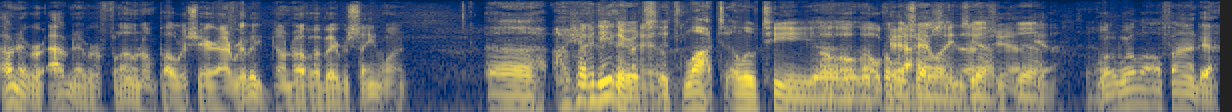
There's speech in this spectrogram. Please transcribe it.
I've never I've never flown on Polish Air. I really don't know if I've ever seen one. Uh, I, haven't either. It's it's LOT L O T. Uh, oh, okay. Polish I have Airlines. seen those. Yeah, yeah. yeah. yeah. Well, we'll all find out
